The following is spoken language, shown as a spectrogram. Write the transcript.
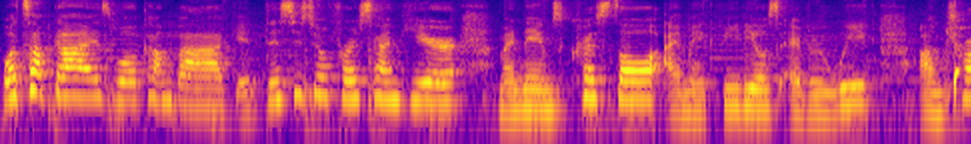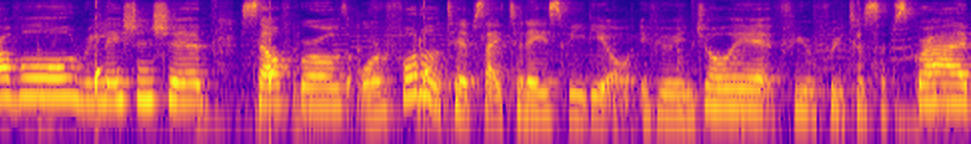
What's up guys? Welcome back. If this is your first time here, my name is Crystal. I make videos every week on travel, relationship, self-growth, or photo tips like today's video. If you enjoy it, feel free to subscribe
